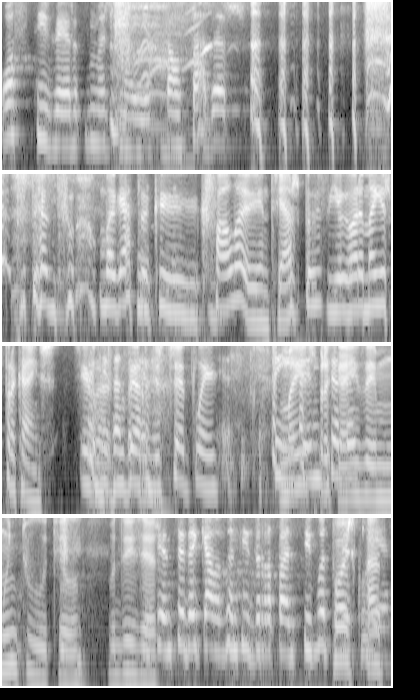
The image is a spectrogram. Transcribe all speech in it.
ou se tiver umas meias calçadas. Portanto, uma gata que, que fala, entre aspas, e agora meias para cães. Isto é muito moderno este jet lag. Sim, meias para cães é muito útil, vou dizer. Tem de ser daquelas antiderrapantes e vou-te Pois, claro. É.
